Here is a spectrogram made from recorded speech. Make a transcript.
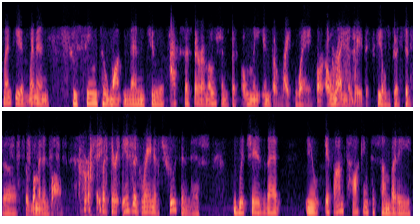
plenty of women who seem to want men to access their emotions, but only in the right way or only right. in the way that feels good to the, the woman involved. Right. But there is a grain of truth in this, which is that, you know, if I'm talking to somebody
